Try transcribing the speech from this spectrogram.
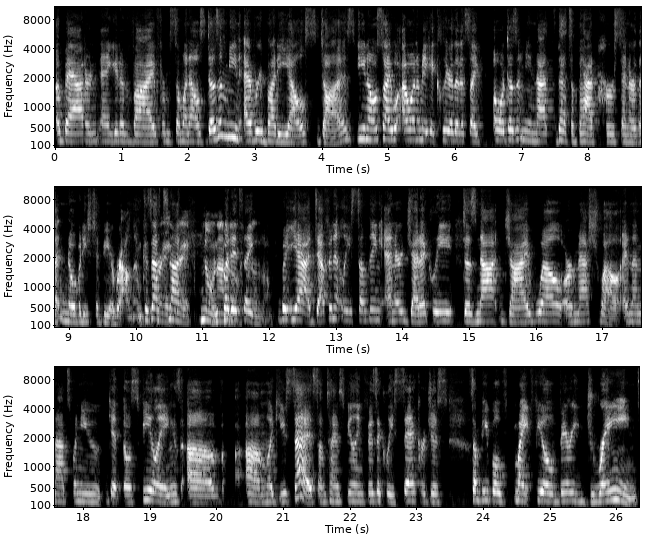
a bad or negative vibe from someone else doesn't mean everybody else does you know so I, I want to make it clear that it's like oh it doesn't mean that that's a bad person or that nobody should be around them because that's right, not right. no not but it's all, like but yeah definitely something energetically does not jibe well or mesh well and then that's when you get those feelings of um, like you said sometimes feeling physically sick or just some people might feel very drained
